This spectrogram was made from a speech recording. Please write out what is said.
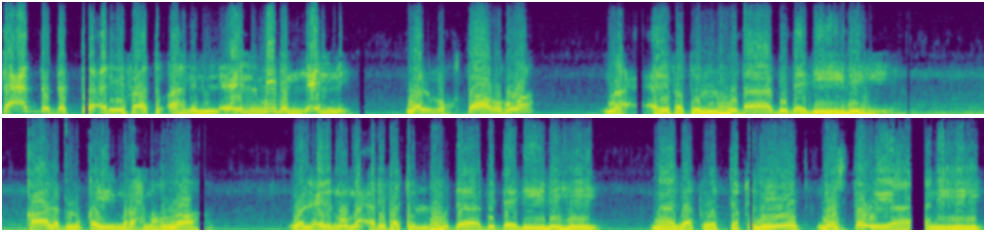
تعددت تعريفات أهل العلم للعلم والمختار هو معرفة الهدى بدليله. قال ابن القيم رحمه الله والعلم معرفة الهدى بدليله. ما ذاك والتقليد مستويان. الثاني.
